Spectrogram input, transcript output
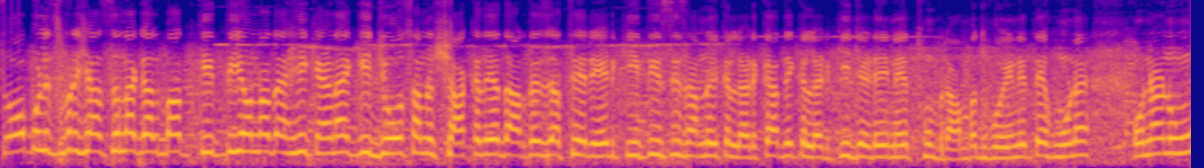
ਸੋ ਪੁਲਿਸ ਪ੍ਰਸ਼ਾਸਨ ਨਾਲ ਗੱਲਬਾਤ ਕੀਤੀ ਉਹਨਾਂ ਦਾ ਇਹੀ ਕਹਿਣਾ ਹੈ ਕਿ ਜੋ ਸਾਨੂੰ ਸ਼ੱਕ ਦੇ ਆਧਾਰ ਤੇ ਇੱਥੇ ਰੇਡ ਕੀਤੀ ਸੀ ਸਾਨੂੰ ਇੱਕ ਲੜਕਾ ਤੇ ਇੱਕ ਲੜਕੀ ਜਿਹੜੇ ਨੇ ਇੱਥੋਂ ਬਰਾਮਦ ਹੋਏ ਨੇ ਤੇ ਹੁਣ ਉਹਨਾਂ ਨੂੰ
